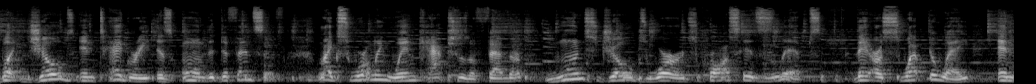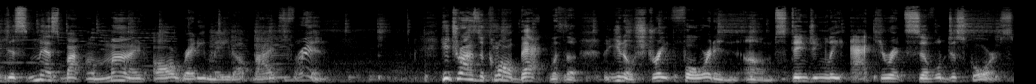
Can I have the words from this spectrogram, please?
But Job's integrity is on the defensive. Like swirling wind captures a feather, once Job's words cross his lips, they are swept away and dismissed by a mind already made up by its friend. He tries to claw back with a, you know, straightforward and um, stingingly accurate civil discourse.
